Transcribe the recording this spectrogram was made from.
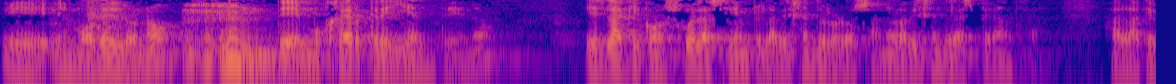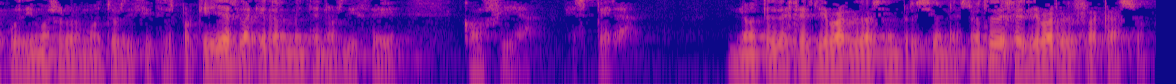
eh, el modelo ¿no? de mujer creyente, ¿no? Es la que consuela siempre, la Virgen dolorosa, ¿no? La Virgen de la esperanza, a la que acudimos en los momentos difíciles, porque ella es la que realmente nos dice, confía, espera. No te dejes llevar de las impresiones, no te dejes llevar del fracaso,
